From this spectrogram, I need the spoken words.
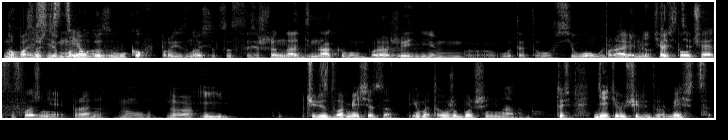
Но Новая послушайте, система. много звуков произносятся с совершенно одинаковым выражением э, вот этого всего. Вот правильно. То есть получается сложнее, правильно? Ну, да. И через два месяца им это уже больше не надо было. То есть дети учили два месяца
